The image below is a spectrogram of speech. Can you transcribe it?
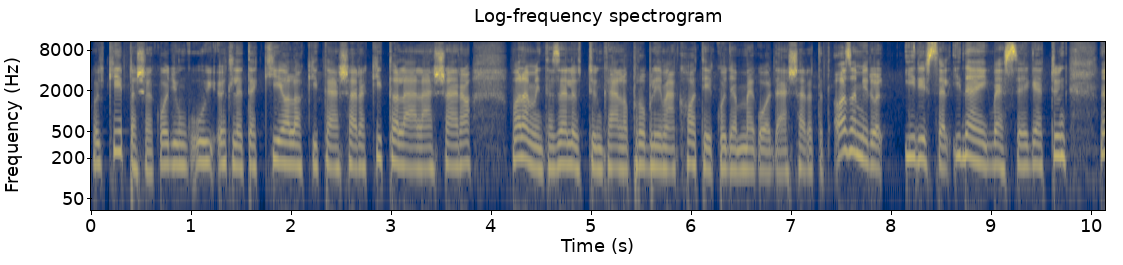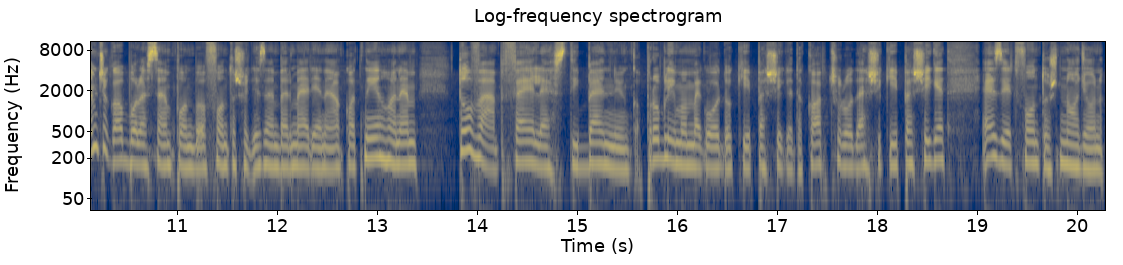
hogy képesek vagyunk új ötletek kialakítására, kitalálására, valamint az előttünk álló problémák hatékonyabb megoldására. Tehát az, amiről Iriszel idáig beszélgettünk, nem csak abból a szempontból fontos, hogy az ember merjen elkatni, hanem tovább fejleszti bennünk a probléma megoldó képességet, a kapcsolódási képességet, ezért fontos nagyon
